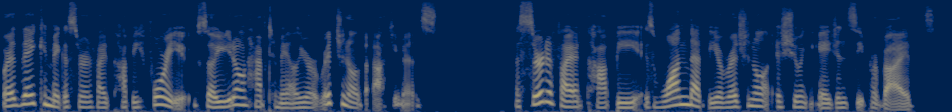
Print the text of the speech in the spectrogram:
where they can make a certified copy for you so you don't have to mail your original documents. A certified copy is one that the original issuing agency provides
